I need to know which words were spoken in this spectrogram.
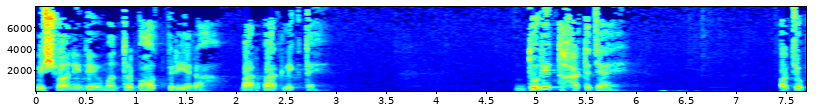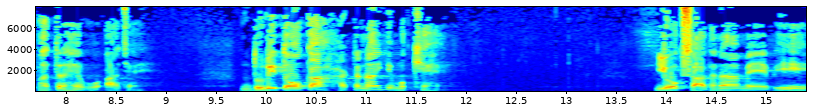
विश्वानी देव मंत्र बहुत प्रिय रहा बार बार लिखते हैं। दुरित हट जाए और जो भद्र है वो आ जाए। दुरितों का हटना ये मुख्य है। योग साधना में भी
